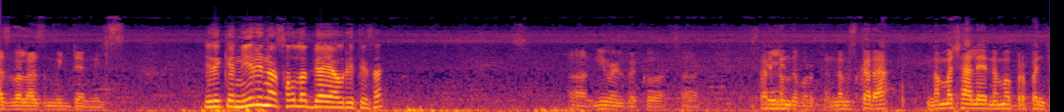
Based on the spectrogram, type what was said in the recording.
as well as mid day meals ಇದಕ್ಕೆ ನೀರಿನ ಸೌಲಭ್ಯ ಯಾವ ರೀತಿ ಸರ್? ನೀವು ಹೇಳಬೇಕು ಸರ್ ಎಲ್ಲಿಂದ ಬರುತ್ತೆ ನಮಸ್ಕಾರ. ನಮ್ಮ ಶಾಲೆ ನಮ್ಮ ಪ್ರಪಂಚ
